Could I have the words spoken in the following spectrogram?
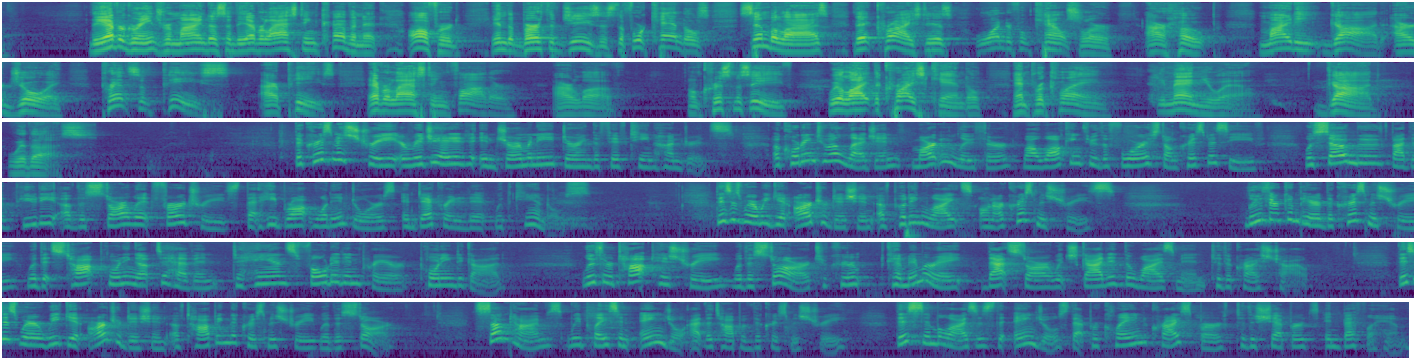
The evergreens remind us of the everlasting covenant offered in the birth of Jesus. The four candles symbolize that Christ is wonderful counselor, our hope, mighty God, our joy, Prince of Peace, our peace everlasting Father, our love. On Christmas Eve, we'll light the Christ candle and proclaim, Emmanuel, God with us. The Christmas tree originated in Germany during the 1500s. According to a legend, Martin Luther, while walking through the forest on Christmas Eve, was so moved by the beauty of the starlit fir trees that he brought one indoors and decorated it with candles. This is where we get our tradition of putting lights on our Christmas trees. Luther compared the Christmas tree, with its top pointing up to heaven, to hands folded in prayer, pointing to God. Luther topped his tree with a star to commemorate that star which guided the wise men to the Christ child. This is where we get our tradition of topping the Christmas tree with a star. Sometimes we place an angel at the top of the Christmas tree. This symbolizes the angels that proclaimed Christ's birth to the shepherds in Bethlehem.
